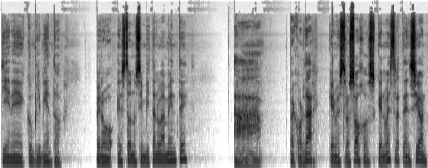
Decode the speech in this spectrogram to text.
tiene cumplimiento. Pero esto nos invita nuevamente a recordar que nuestros ojos, que nuestra atención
